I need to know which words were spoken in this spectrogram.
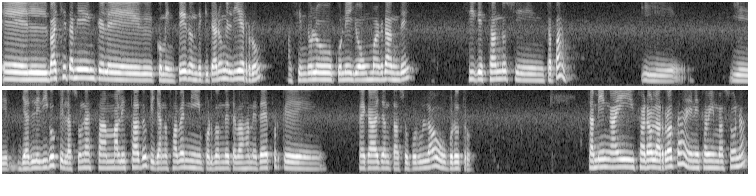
El bache también que le comenté, donde quitaron el hierro, haciéndolo con ello aún más grande, sigue estando sin tapar. Y, ya le digo que la zona está en mal estado, que ya no sabes ni por dónde te vas a meter porque pega llantazo por un lado o por otro. También hay farolas rotas en esta misma zona.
